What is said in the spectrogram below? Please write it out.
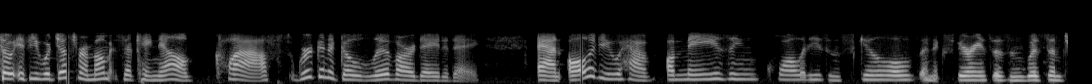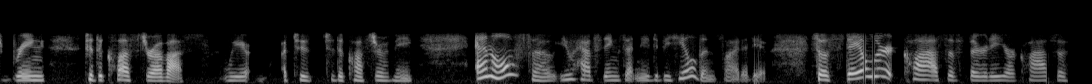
So if you would just for a moment say, okay, now class, we're going to go live our day today And all of you have amazing qualities and skills and experiences and wisdom to bring to the cluster of us. We uh, to to the cluster of me. And also, you have things that need to be healed inside of you. So stay alert, class of 30 or class of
